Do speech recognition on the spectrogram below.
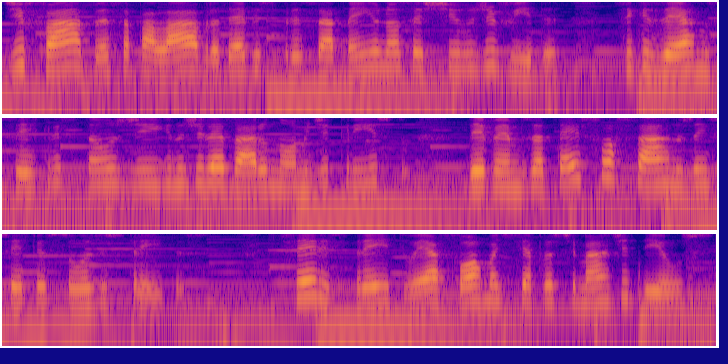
De fato, essa palavra deve expressar bem o nosso estilo de vida. Se quisermos ser cristãos dignos de levar o nome de Cristo, devemos até esforçar-nos em ser pessoas estreitas. Ser estreito é a forma de se aproximar de Deus.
